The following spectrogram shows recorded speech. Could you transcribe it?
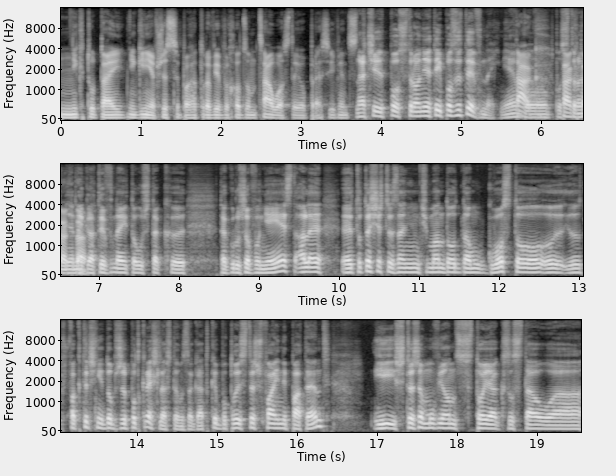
Nikt tutaj nie ginie, wszyscy bohaterowie wychodzą cało z tej opresji, więc... Znaczy po stronie tej pozytywnej, nie? Tak, Bo po tak, stronie tak, tak. negatywnej to już tak, e, tak różowo nie jest, ale e, to też jeszcze zanim Ci Mando oddam głos, to faktycznie dobrze podkreślasz tę zagadkę, bo to jest też fajny patent i szczerze mówiąc to jak została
